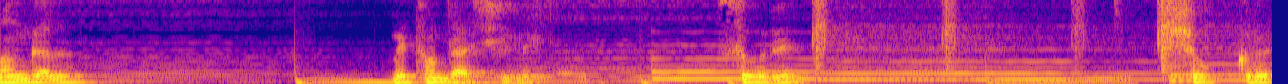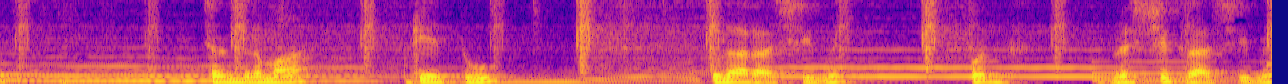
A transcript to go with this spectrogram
मंगल मिथुन राशि में सूर्य शुक्र चंद्रमा केतु, तुला राशि में, बुध, वृश्चिक राशि में,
